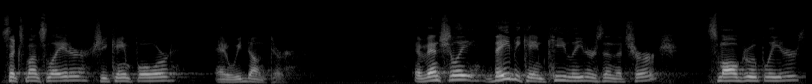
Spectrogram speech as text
Six months later, she came forward and we dunked her. Eventually, they became key leaders in the church, small group leaders.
